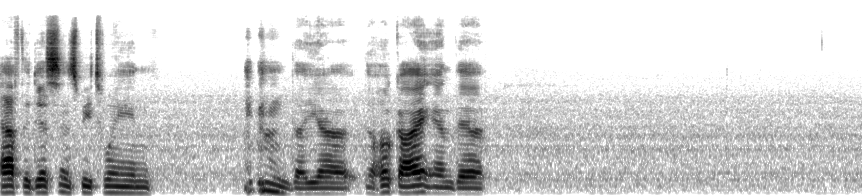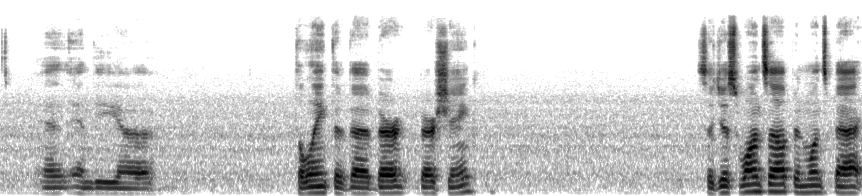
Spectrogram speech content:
half the distance between the uh, the hook eye and the and, and the uh, the length of the bear, bear shank. So just once up and once back,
